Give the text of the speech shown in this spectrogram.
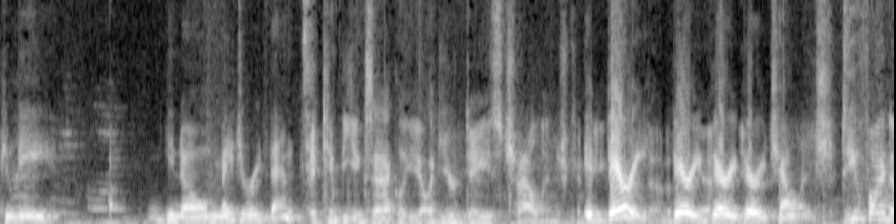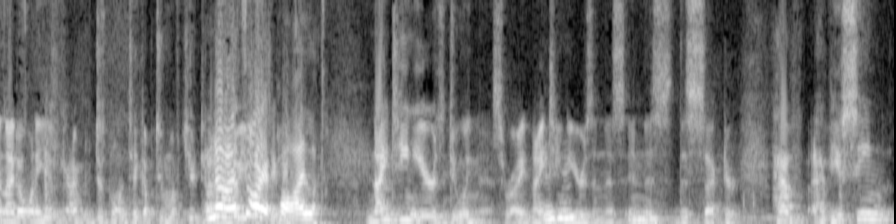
can be you know major event It can be exactly yeah, like your day's challenge. Can be it very to that. very Yeah, very yeah. very challenged Do you find, and I don't want to, I just want to take up too much of your time. no it's all right paul I, 19 years doing this, right? 19 Mm-hmm. years in this in this this sector. Have have you seen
